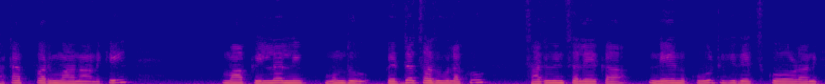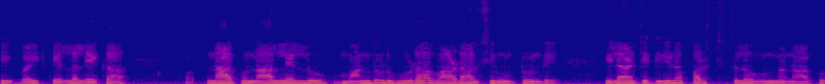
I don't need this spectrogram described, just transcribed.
హఠాత్ పరిమాణానికి మా పిల్లల్ని ముందు పెద్ద చదువులకు చదివించలేక నేను కూటికి తెచ్చుకోవడానికి బయటికి వెళ్ళలేక నాకు నాలుగు నెలలు మందులు కూడా వాడాల్సి ఉంటుంది. ఇలాంటి దీన పరిస్థితిలో ఉన్న నాకు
